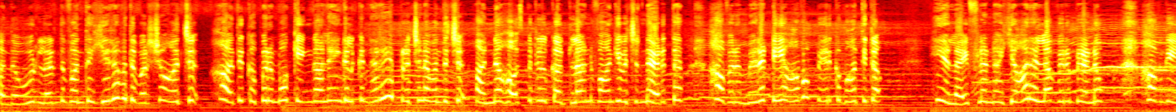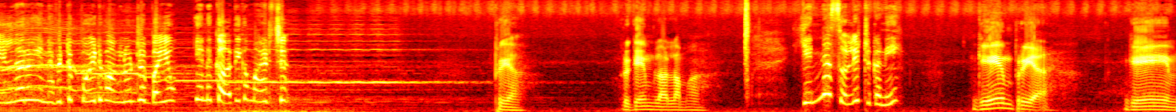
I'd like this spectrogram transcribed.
அந்த ஊர்ல இருந்து வந்து இருபது வருஷம் ஆச்சு. அதுக்கப்புறமா கிங்கால எங்களுக்கு நிறைய பிரச்சனை வந்துச்சு. அண்ணா ஹாஸ்பிட்டல் கட்டலான்னு வாங்கி வச்சிருந்த இடத்த அவரை மிரட்டி அவன் பேருக்கு மாத்திட்டான். என் லைஃப்ல நான் யாரெல்லாம் விரும்புறேனோ அவங்க எல்லாரும் என்னை விட்டு போயிடுவாங்களோன்ற பயம் எனக்கு அதிகமாயிடுச்சு. பிரியா ஒரு கேம் விளாடலாமா என்ன சொல்லிட்டு இருக்க நீ? கேம் பிரியா. கேம்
